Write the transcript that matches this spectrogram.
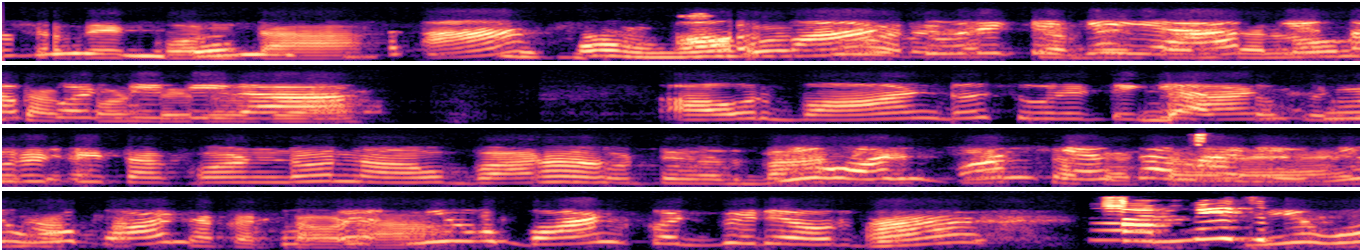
ತಗೊಂಡಿದ್ದೀರಾ? ಅವ್ರ ಬಾಂಡ್ ಸೂರಿಟಿಗೆ ಯಾಕೆ ತಗೊಂಡಿದ್ದೀರಾ? ಅವ್ರ ಬಾಂಡ್ ಸೂರಿಟಿಗೆ ಸೂರಿಟಿ ತಕೊಂಡು ನಾವು ಬಾಂಡ್ ಕೊಟ್ಟಿರೋದು. ನೀವು ಬಾಂಡ್ ಕೆಲಸ ಮಾಡಿ. ನೀವು ಬಾಂಡ್ ನೀವು ಬಾಂಡ್ ಕೊಟ್ಬಿಡಿ ಅವ್ರಿಗೆ ನೀವು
